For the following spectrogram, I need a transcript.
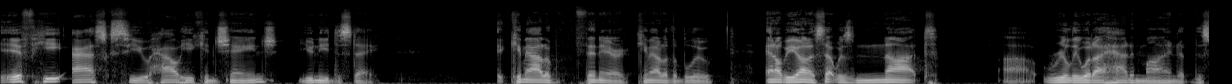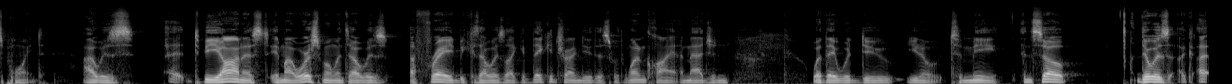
if he asks you how he can change, you need to stay. It came out of thin air, came out of the blue. And I'll be honest, that was not uh, really what I had in mind at this point. I was, uh, to be honest, in my worst moments, I was afraid because I was like, if they could try and do this with one client, imagine what they would do, you know, to me. And so there was a,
